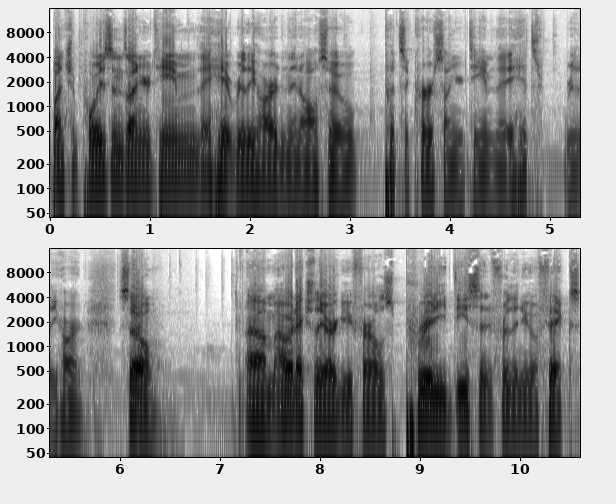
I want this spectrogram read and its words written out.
bunch of poisons on your team that hit really hard, and then also puts a curse on your team that hits really hard. So um, I would actually argue Feral's pretty decent for the new affix.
